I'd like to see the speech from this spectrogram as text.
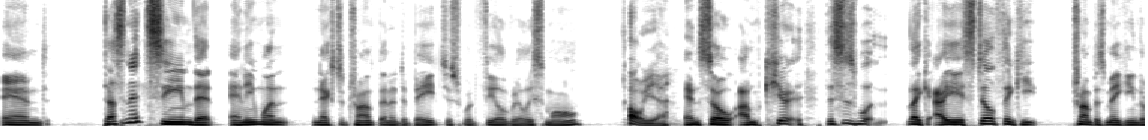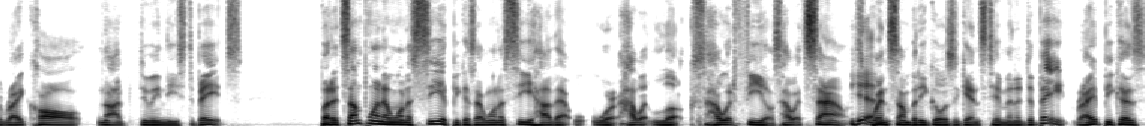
And doesn't it seem that anyone next to Trump in a debate just would feel really small? Oh yeah. And so I'm curious. This is what, like, I still think he Trump is making the right call not doing these debates. But at some point, I want to see it because I want to see how that work, how it looks, how it feels, how it sounds Yeah. when somebody goes against him in a debate, right? Because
